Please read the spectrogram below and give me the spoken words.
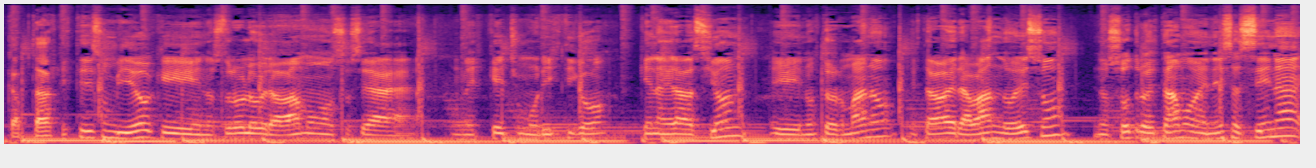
captar. Este es un video que nosotros lo grabamos, o sea, un sketch humorístico. Que en la grabación, eh, nuestro hermano estaba grabando eso. Nosotros estábamos en esa escena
